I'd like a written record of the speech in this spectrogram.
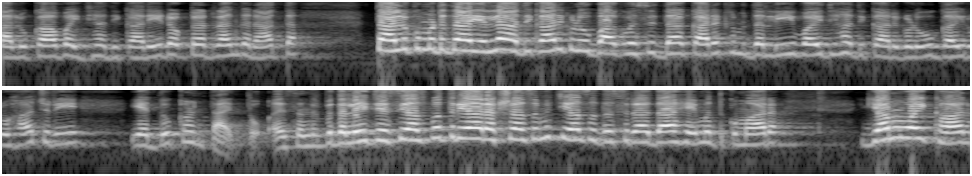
ತಾಲೂಕಾ ವೈದ್ಯಾಧಿಕಾರಿ ಡಾಕ್ಟರ್ ರಂಗನಾಥ್ ತಾಲೂಕು ಮಟ್ಟದ ಎಲ್ಲ ಅಧಿಕಾರಿಗಳು ಭಾಗವಹಿಸಿದ್ದ ಕಾರ್ಯಕ್ರಮದಲ್ಲಿ ವೈದ್ಯಾಧಿಕಾರಿಗಳು ಗೈರು ಹಾಜರಿ ಎದ್ದು ಕಾಣ್ತಾ ಇತ್ತು. ಈ ಸಂದರ್ಭದಲ್ಲಿ ಜೆಸಿ ಆಸ್ಪತ್ರೆಯ ರಕ್ಷಾ ಸಮಿತಿಯ ಸದಸ್ಯರಾದ Hemanth Kumar, M Y Khan,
